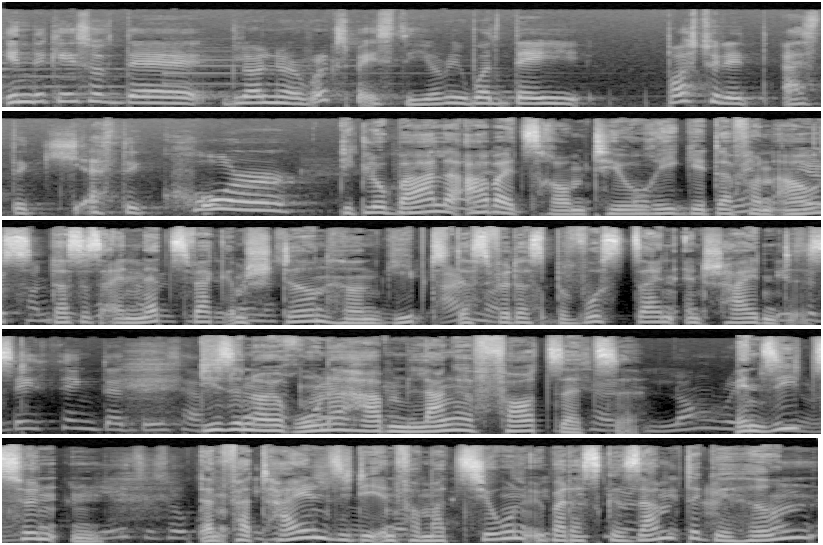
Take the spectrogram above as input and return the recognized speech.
In the case of the global workspace theory, what they die globale Arbeitsraumtheorie geht davon aus, dass es ein Netzwerk im Stirnhirn gibt, das für das Bewusstsein entscheidend ist. Diese Neurone haben lange Fortsätze. Wenn sie zünden, dann verteilen sie die Information über das gesamte Gehirn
